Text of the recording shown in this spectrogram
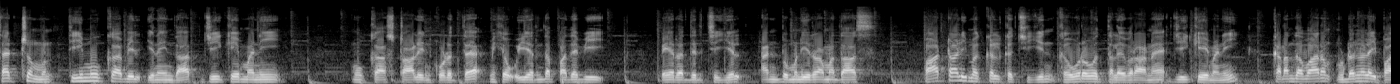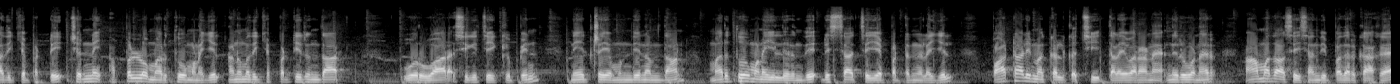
சற்று முன் திமுகவில் இணைந்தார் ஜி கே மணி. மு க ஸ்டாலின் கொடுத்த மிக உயர்ந்த பதவி பேரதிர்ச்சியில் அன்புமணி ராமதாஸ். பாட்டாளி மக்கள் கட்சியின் கௌரவ தலைவரான ஜி கே மணி கடந்த வாரம் உடல்நிலை பாதிக்கப்பட்டு சென்னை அப்பல்லோ மருத்துவமனையில் அனுமதிக்கப்பட்டிருந்தார். ஒரு வார சிகிச்சைக்கு பின் நேற்றைய முன்தினம்தான் மருத்துவமனையிலிருந்து டிஸ்சார்ஜ் செய்யப்பட்ட நிலையில் பாட்டாளி மக்கள் கட்சி தலைவரான நிறுவனர் ராமதாஸை சந்திப்பதற்காக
